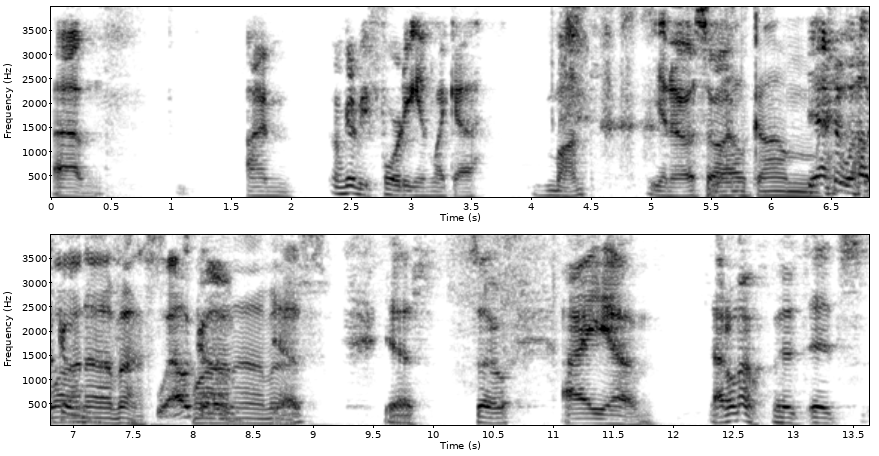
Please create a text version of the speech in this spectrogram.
it. Um, I'm I'm going to be 40 in like a month, you know. So I'm, welcome. Yeah, welcome. One of us. Welcome. One of us. Yes, yes. So I, um, I don't know. It, it's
